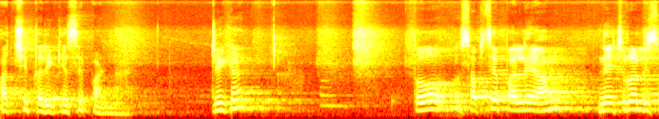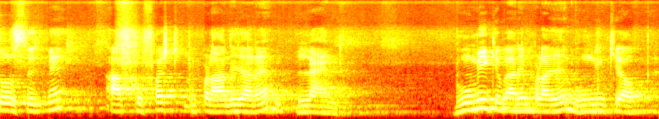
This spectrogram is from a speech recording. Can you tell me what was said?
अच्छी तरीके से पढ़ना है। ठीक है? तो सबसे पहले हम नेचुरल रिसोर्सेज में आपको फ़र्स्ट पढ़ाने जा रहे हैं लैंड भूमि के बारे में पढ़ा जाए भूमि क्या होता है?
